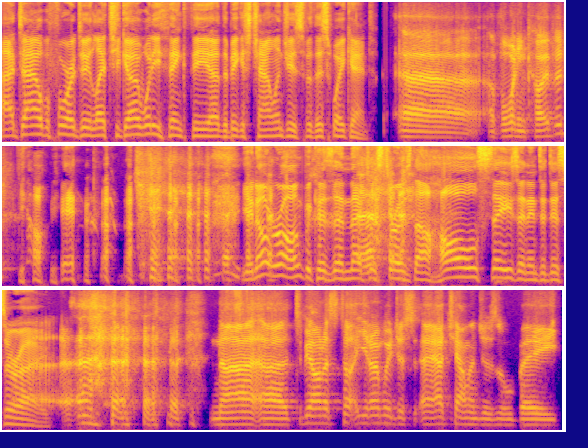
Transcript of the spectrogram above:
Uh, Dale, before I do let you go, what do you think the uh, the biggest challenge is for this weekend? Uh, avoiding COVID. Oh yeah, you're not wrong because then that just throws the whole season into disarray. no, uh, to be honest, you know, we just our challenges will be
